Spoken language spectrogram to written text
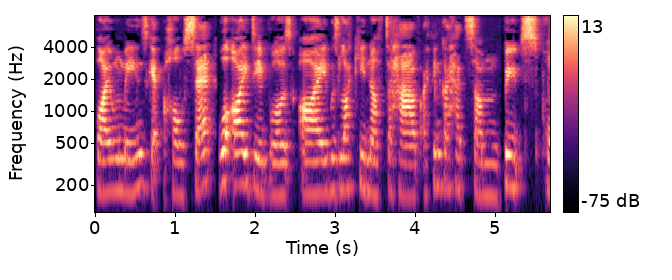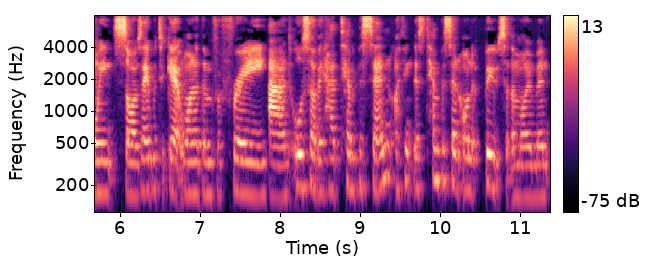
by all means get the whole set what I did was I was lucky enough to have, I think I had some Boots points, so I was able to get one of them for free. And also they had 10%. I think there's 10% on at Boots at the moment.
